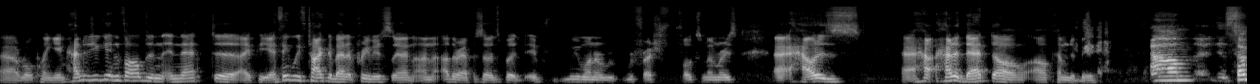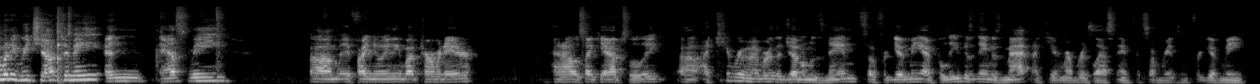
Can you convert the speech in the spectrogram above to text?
uh, role playing game. How did you get involved in, in that uh, IP? I think we've talked about it previously on, on other episodes, but if we want to re- refresh folks' memories, uh, how does uh, how, how did that all, all come to be? um, somebody reached out to me and asked me um, if I knew anything about Terminator. And I was like, yeah, absolutely. Uh, I can't remember the gentleman's name, so forgive me. I believe his name is Matt. I can't remember his last name for some reason. Forgive me,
